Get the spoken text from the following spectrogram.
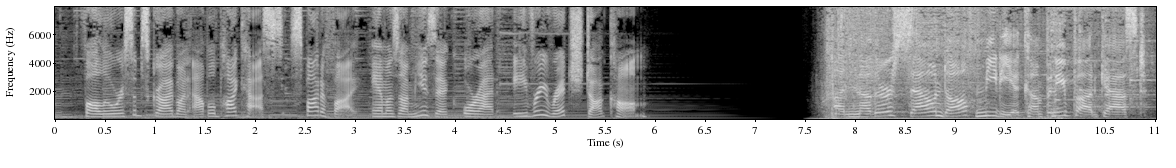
Follow or subscribe on Apple Podcasts, Spotify, Amazon Music, or at AveryRich.com. Another Sound Off Media Company podcast.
